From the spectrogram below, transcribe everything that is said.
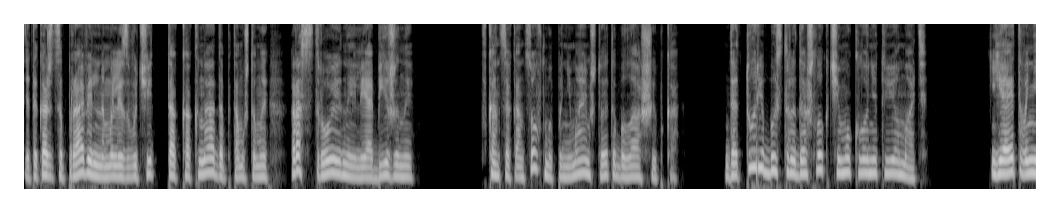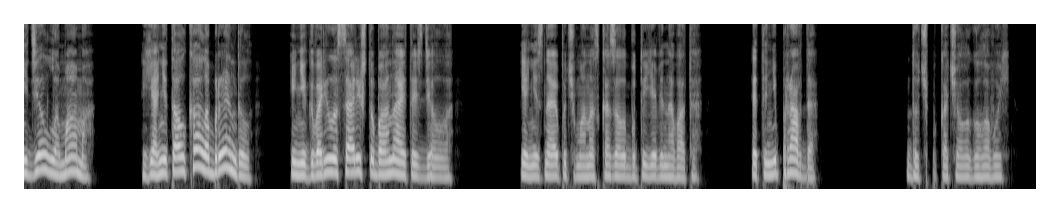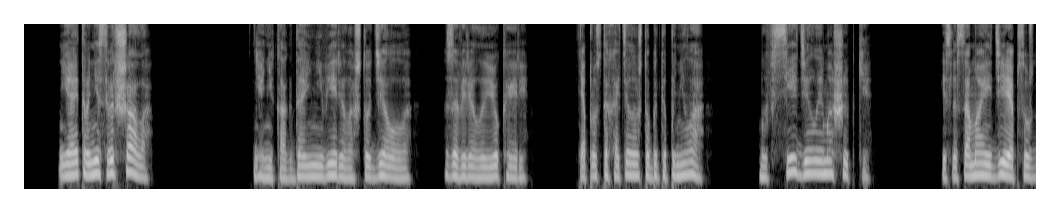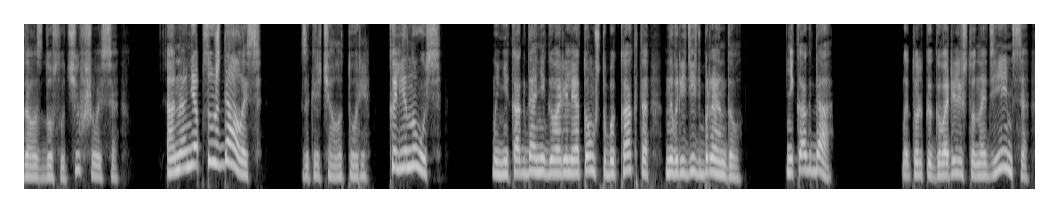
это кажется правильным или звучит так, как надо, потому что мы расстроены или обижены. В конце концов, мы понимаем, что это была ошибка. До Тори быстро дошло, к чему клонит ее мать. «Я этого не делала, мама. Я не толкала Брэндл и не говорила Саре, чтобы она это сделала. Я не знаю, почему она сказала, будто я виновата. Это неправда». Дочь покачала головой. «Я этого не совершала». «Я никогда и не верила, что делала», — заверила ее Кэрри. «Я просто хотела, чтобы ты поняла. Мы все делаем ошибки. Если сама идея обсуждалась до случившегося... «Она не обсуждалась!» — закричала Тори. «Клянусь! Мы никогда не говорили о том, чтобы как-то навредить Брэндл. Никогда. Мы только говорили, что надеемся,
